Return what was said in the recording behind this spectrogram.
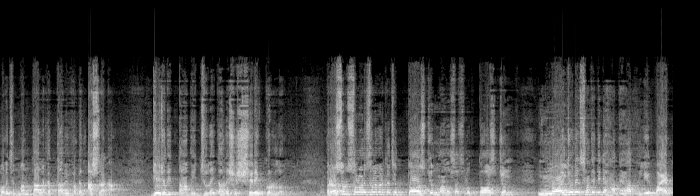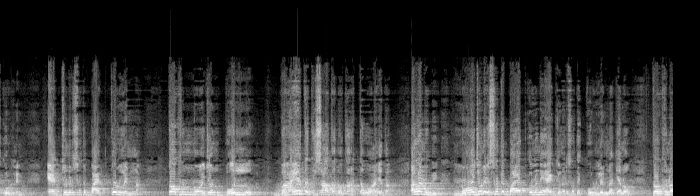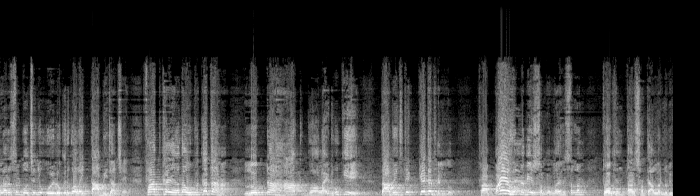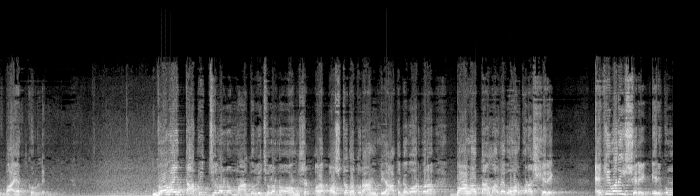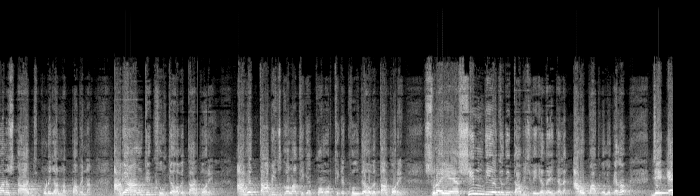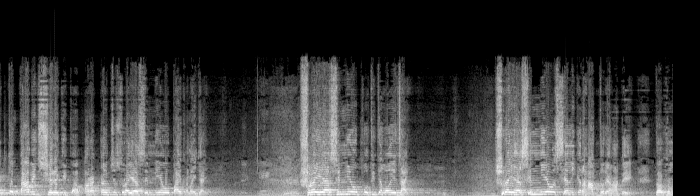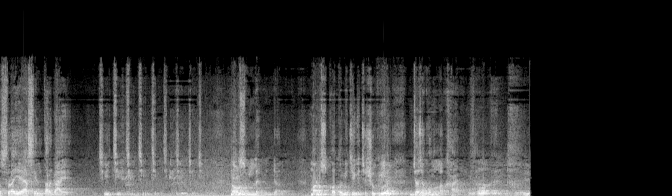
বলেছেন তাবি আশরাকা। যদি তাবিজ ঝুলাই, তাহলে সে সেরেক করল। রসুল সাল্লামের কাছে দশ জন মানুষ আসলো, দশ জন। নয় জনের সাথে তিনি হাতে হাত মিলিয়ে বায়াত করলেন। একজনের সাথে বায়াত করলেন না। তখন নয় জন বলল আল্লাহ নবী নয় জনের সাথে বায়াত করলেন, একজনের সাথে করলেন না কেন? তখন আল্লাহ রসুল বলছেন যে, ওই লোকের গলায় তাবিজ আছে। ফাত খায় লোকটা হাত গলায় ঢুকিয়ে তাবিজটা কেটে ফেলল। সাল্লাম, তখন তার সাথে আল্লাহ নবী বায়াত করলেন। গলায় তাবিজ ঝোলানো, মাদুলি ঝোলানো, অংশ, অষ্টধাতুর আংটি হাতে ব্যবহার করা, বালা, তামার ব্যবহার করা সেরেক। একেবারেই সেরেক, এরকম মানুষ তাহাজ্জুদ পড়ে জান্নাত পাবে না। আগে আংটি খুলতে হবে তারপরে। আগে তাবিজ গলা থেকে, কমর থেকে খুলতে হবে তারপরে। সুরাই ইয়াসিন দিয়ে যদি তাবিজ লিখে দেয়, তাহলে আরও পাপ হলো। কেন? যে এক তো তাবিজ সেরে কি পাপ আর একটা হচ্ছে সুরাই ইয়াসিন নিয়ে ও পায়খানায় যায়। সুরাই ইয়াসিন নিয়েও পতিতে লয়ে যায়। সুরাই ইয়াসিন নিয়েও শ্যালিকার হাত ধরে হাঁটে। তখন সুরাই ইয়াসিন তার গায়ে, ছি ছি ছি ছি ছি ছি ছি ছি ছি নজরুল্লাহ মানুষ কত নিচে গেছে, শুক্রিয়া। জাজাকুমুল্লাহ খায়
